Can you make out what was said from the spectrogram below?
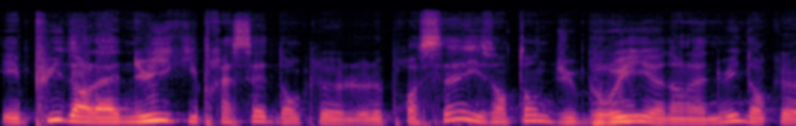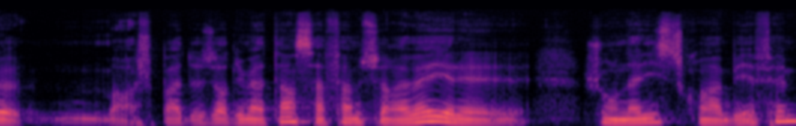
Et puis dans la nuit qui précède donc le, procès, ils entendent du bruit dans la nuit. Donc, euh, je sais pas, 2 heures du matin, sa femme se réveille, elle est journaliste, je crois, à BFM.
